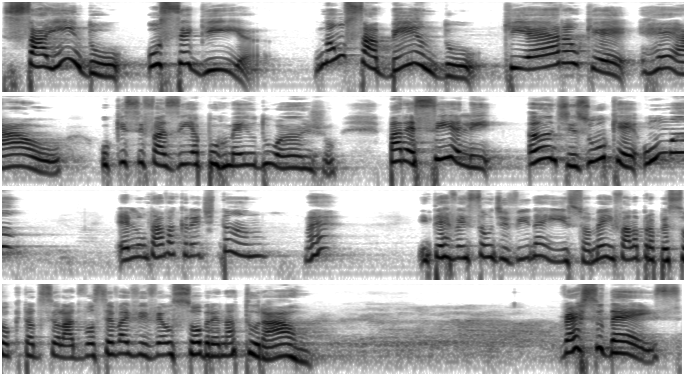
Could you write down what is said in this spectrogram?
saindo, o seguia, não sabendo que era o que real, o que se fazia por meio do anjo. Parecia-lhe antes o que? Uma. Ele não estava acreditando, né? Intervenção divina é isso, amém? Fala para a pessoa que está do seu lado, você vai viver o sobrenatural. Verso 10.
